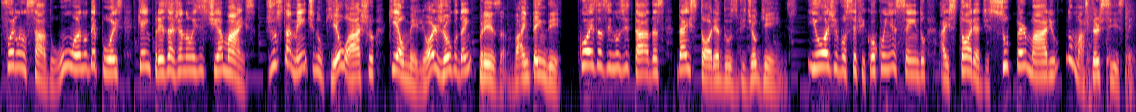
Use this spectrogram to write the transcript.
foi lançado um ano depois que a empresa já não existia mais. Justamente no que eu acho que é o melhor jogo da empresa, vai entender. Coisas inusitadas da história dos videogames. E hoje você ficou conhecendo a história de Super Mario no Master System.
